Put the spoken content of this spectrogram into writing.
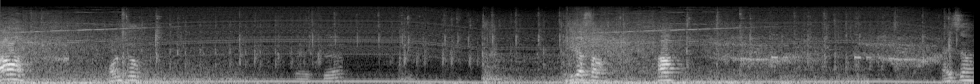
다운. 원투. 나이스 이겼어. 가. 나이스.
